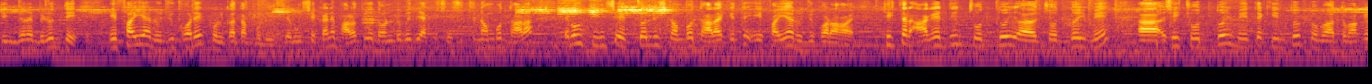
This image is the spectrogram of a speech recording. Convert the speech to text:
তিনজনের বিরুদ্ধে এফআইআর রুজু করে কলকাতা পুলিশ। এবং সেখানে ভারতীয় দণ্ডবিধি একশো ছেষট্টি নম্বর ধারা এবং তিনশো একচল্লিশ নম্বর ধারা কিন্তু এফআইআর রুজু করা হয়। ঠিক তার আগের দিন চোদ্দোই চোদ্দোই মে সেই চোদ্দোই মেতে কিন্তু তোমা- তোমাকে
